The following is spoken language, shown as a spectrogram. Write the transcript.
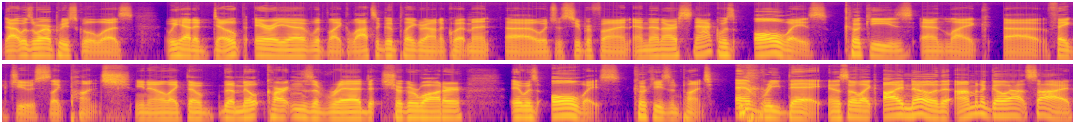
That was where our preschool was. We had a dope area with like lots of good playground equipment, uh, which was super fun. And then our snack was always cookies and like uh, fake juice, like punch. You know, like the the milk cartons of red sugar water. It was always cookies and punch every day. And so like I know that I'm going to go outside,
